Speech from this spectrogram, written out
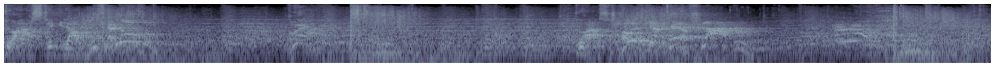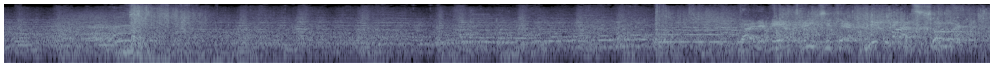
Du hast den Glauben verloren. Du hast Hunderte erschlagen. Deine Beatrice kehrt niemals zurück.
